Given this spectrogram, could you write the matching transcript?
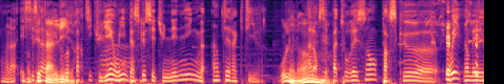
Voilà. Et Donc c'est un, un livre, livre. particulier, oui, parce que c'est une énigme interactive. Ouh là là. Alors, c'est pas tout récent parce que, euh, oui, non mais,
